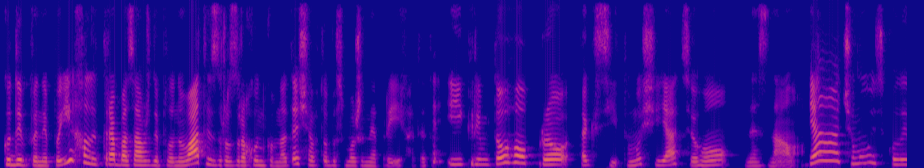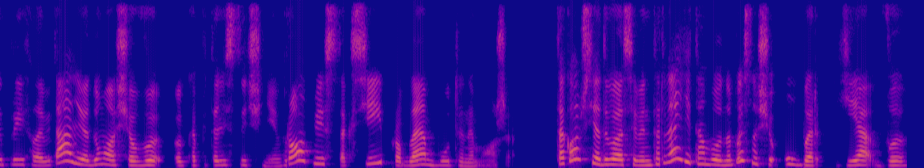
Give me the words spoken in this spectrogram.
куди б ви не поїхали, треба завжди планувати з розрахунком на те, що автобус може не приїхати. І крім того, про таксі, тому що я цього не знала. Я чомусь, коли приїхала в Італію, я думала, що в капіталістичній Європі з таксі проблем бути не може. Також я дивилася в інтернеті, там було написано, що Uber є в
